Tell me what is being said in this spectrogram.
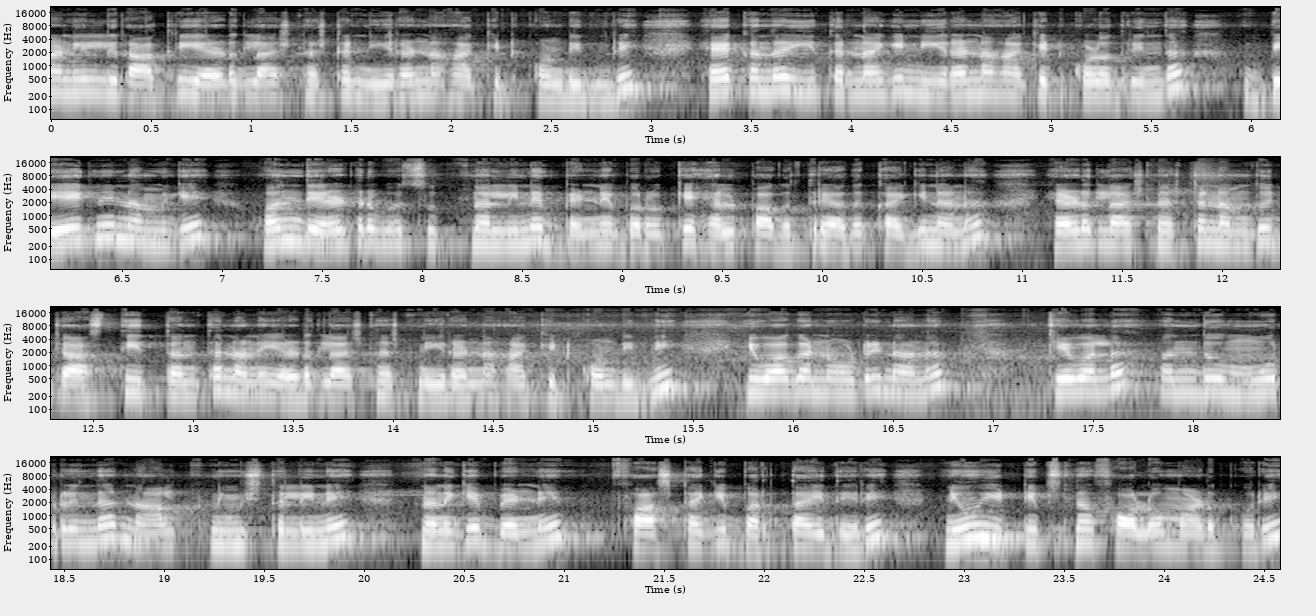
ನಾನು ಇಲ್ಲಿ ರಾತ್ರಿ ಎರಡು ಗ್ಲಾಸ್ನಷ್ಟು ನೀರನ್ನು ಹಾಕಿಟ್ಕೊಂಡಿದ್ದೀನಿ ರೀ ಯಾಕಂದರೆ ಈ ಥರನಾಗಿ ನೀರನ್ನು ಹಾಕಿಟ್ಕೊಳ್ಳೋದ್ರಿಂದ ಬೇಗನೆ ನಮಗೆ ಒಂದೆರಡರ ಸುತ್ತಿನಲ್ಲಿನೇ ಬೆಣ್ಣೆ ಬರೋಕ್ಕೆ ಹೆಲ್ಪ್ ಆಗುತ್ತೆ ರೀ ಅದಕ್ಕಾಗಿ ನಾನು ಎರಡು ಗ್ಲಾಸ್ನಷ್ಟು ನಮ್ಮದು ಜಾಸ್ತಿ ಇತ್ತಂತ ನಾನು ಎರಡು ಗ್ಲಾಸ್ನಷ್ಟು ನೀರನ್ನು ಹಾಕಿಟ್ಕೊಂಡಿದ್ನಿ. ಇವಾಗ ನೋಡಿರಿ ನಾನು ಕೇವಲ ಒಂದು ಮೂರರಿಂದ ನಾಲ್ಕು ನಿಮಿಷದಲ್ಲಿನೇ ನನಗೆ ಬೆಣ್ಣೆ ಫಾಸ್ಟಾಗಿ ಬರ್ತಾ ಇದೆ ರೀ. ನೀವು ಈ ಟಿಪ್ಸ್ನ ಫಾಲೋ ಮಾಡ್ಕೋರಿ.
